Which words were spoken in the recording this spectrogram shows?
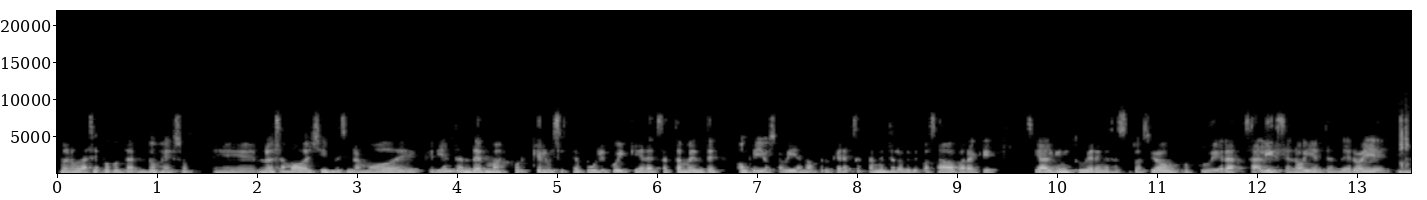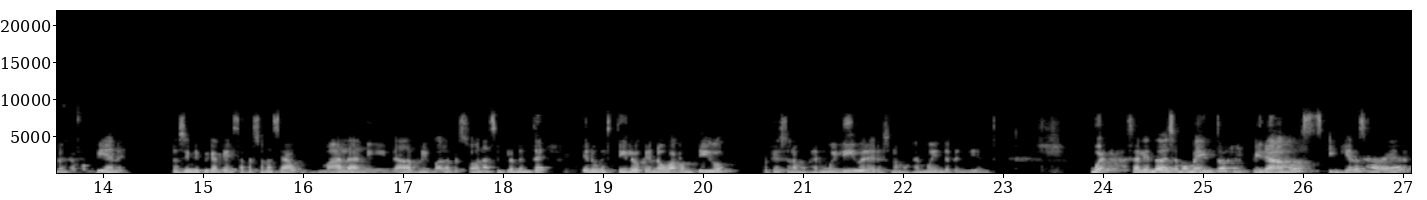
Bueno, gracias por contarnos eso. Eh, no es a modo de chisme, sino a modo de, quería entender más por qué lo hiciste público y qué era exactamente, aunque yo sabía, ¿no? Pero qué era exactamente lo que te pasaba para que si alguien estuviera en esa situación, pues pudiera salirse, ¿no? Y entender, oye, no te conviene no significa que esa persona sea mala ni nada, ni mala persona, simplemente tiene un estilo que no va contigo, porque es una mujer muy libre, eres una mujer muy independiente. Bueno, saliendo de ese momento, respiramos y quiero saber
